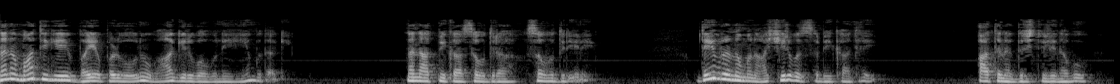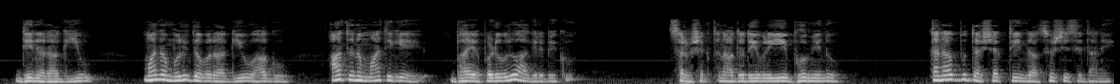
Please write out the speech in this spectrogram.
ನನ್ನ ಮಾತಿಗೆ ಭಯಪಡುವವನು ಆಗಿರುವವನೇ ಎಂಬುದಾಗಿ. ನನ್ನ ಆತ್ಮಿಕ ಸಹೋದರ, ಸಹೋದರಿಯರೇ, ದೇವರು ನಮ್ಮನ್ನು ಆಶೀರ್ವದಿಸಬೇಕಾದರೆ ಆತನ ದೃಷ್ಟಿಯಲ್ಲಿ ನಾವು ದೀನರಾಗಿಯೂ ಮನ ಮುರಿದವರಾಗಿಯೂ ಹಾಗೂ ಆತನ ಮಾತಿಗೆ ಭಯಪಡುವರೂ ಆಗಿರಬೇಕು. ಸರ್ವಶಕ್ತನಾದ ದೇವರು ಈ ಭೂಮಿಯನ್ನು ತನ್ನ ಅದ್ಭುತ ಶಕ್ತಿಯಿಂದ ಸೃಷ್ಟಿಸಿದ್ದಾನೆ.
